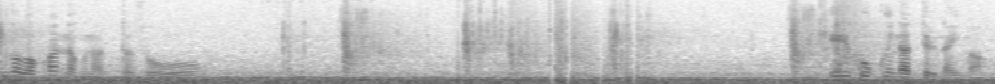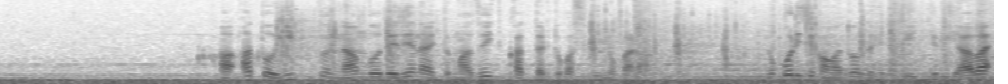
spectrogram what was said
道が分かんなくなったぞ警告になってるな今。ああと1分なんぼで出ないとまずいかったりとかするのかな。残り時間がどんどん減っていってる。やばい。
